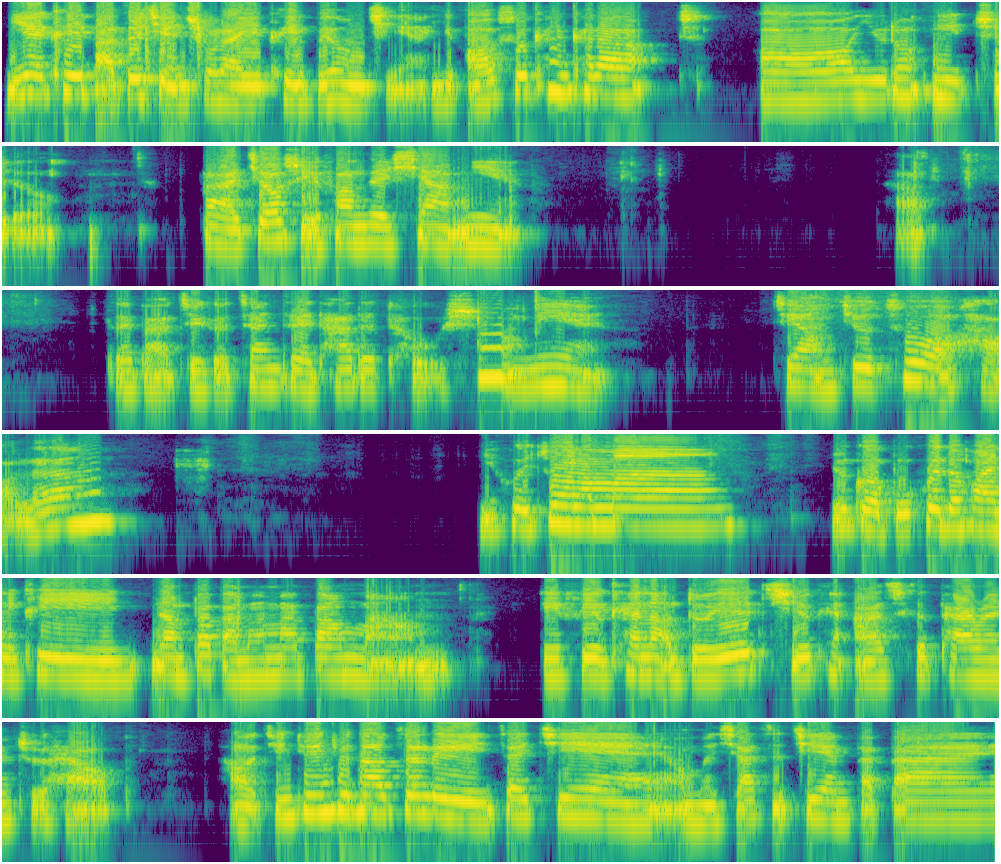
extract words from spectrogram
你也可以把这剪出来，也可以不用剪。You also can cut out, or you don't need to. 把胶水放在下面。好，再把这个粘在它的头上面，这样就做好了。你会做了吗？如果不会的话，你可以让爸爸妈妈帮忙。If you cannot do it, you can ask the parent to help. 好，今天就到这里，再见，我们下次见，拜拜。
